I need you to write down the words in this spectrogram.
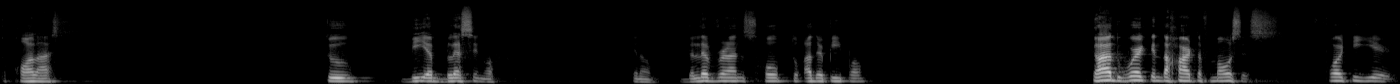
to call us to be a blessing of you know deliverance, hope to other people? God worked in the heart of Moses 40 years.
